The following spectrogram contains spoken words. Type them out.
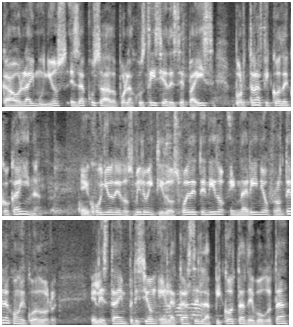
Kaolay Muñoz es acusado por la justicia de ese país por tráfico de cocaína. En junio de 2022 fue detenido en Nariño, frontera con Ecuador. Él está en prisión en la cárcel La Picota de Bogotá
